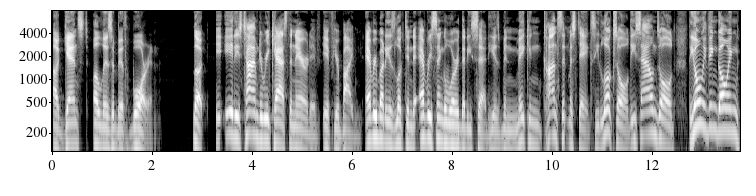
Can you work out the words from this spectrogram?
against Elizabeth Warren. Look, it is time to recast the narrative if you're Biden. Everybody has looked into every single word that he said. He has been making constant mistakes. He looks old. He sounds old. The only thing going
